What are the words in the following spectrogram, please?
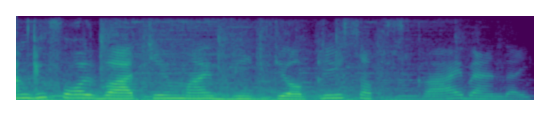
Thank you for watching my video. Please subscribe and like.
